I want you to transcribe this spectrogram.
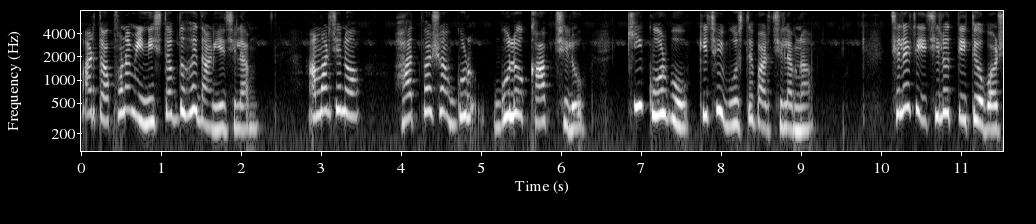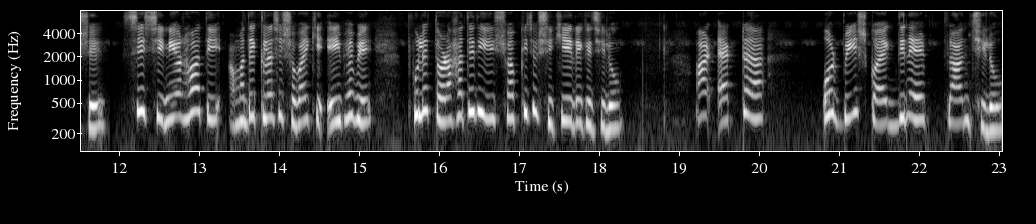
আর তখন আমি নিস্তব্ধ হয়ে দাঁড়িয়েছিলাম। আমার যেন হাত পা সব গুলো- কাঁপছিল। কি করব কিছুই বুঝতে পারছিলাম না। ছেলেটি ছিল তৃতীয় বর্ষে। সে সিনিয়র হওয়াতেই আমাদের ক্লাসে সবাইকে এইভাবে ফুলের তোড়া হাতে দিয়ে সব কিছু শিখিয়ে রেখেছিল। আর একটা ওর বেশ কয়েকদিনের প্ল্যান ছিল।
